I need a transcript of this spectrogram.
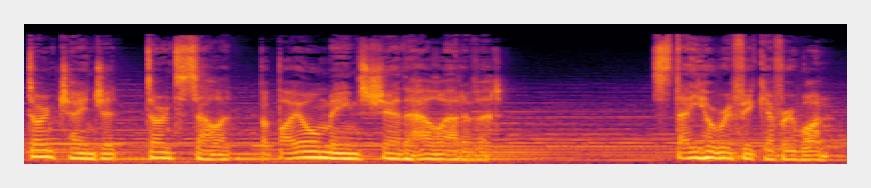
Don't change it, don't sell it, but by all means share the hell out of it. Stay horrific, everyone.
